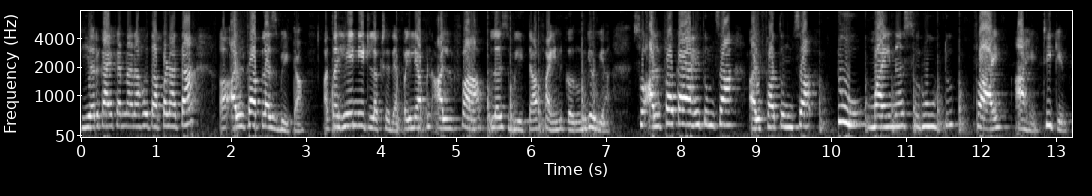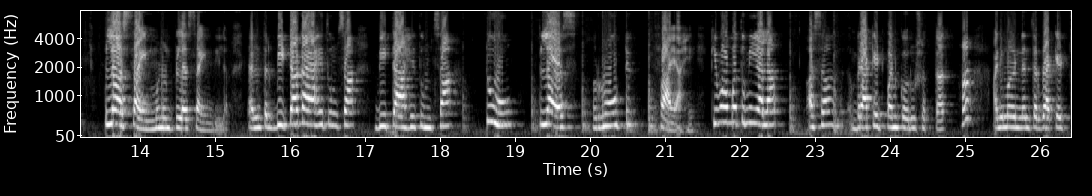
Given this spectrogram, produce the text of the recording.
here काय करणार आहोत आपण आता? अल्फा प्लस बीटा आता हे नीट लक्ष द्या. पहिले आपण अल्फा प्लस बीटा फाइंड करून घेऊया. सो अल्फा काय आहे तुमचा? अल्फा तुमचा टू मायनस रूट फाय आहे. ठीक आहे. प्लस साईन म्हणून प्लस साईन दिलं. त्यानंतर बीटा काय आहे तुमचा? बीटा आहे तुमचा टू प्लस रूट फाय आहे. किंवा मग तुम्ही याला असं ब्रॅकेट पण करू शकतात. हां? आणि मग नंतर ब्रॅकेट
